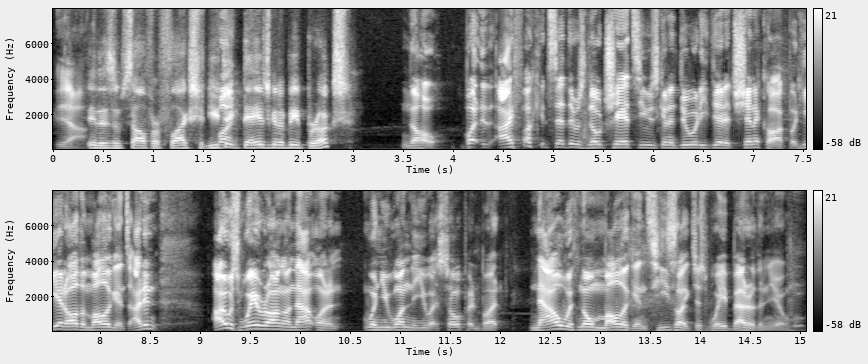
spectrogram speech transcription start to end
Yeah. It is some self reflection. You But- think Dave's going to beat Brooks? No, but I fucking said there was no chance he was going to do what he did at Shinnecock, but he had all the mulligans. I didn't, I was way wrong on that one when you won the U.S. Open, but now with no mulligans, he's like just way better than you.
